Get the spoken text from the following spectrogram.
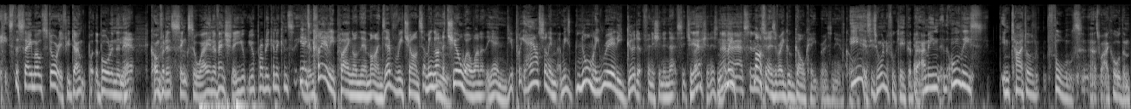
it's the same old story. If you don't put the ball in the net, Yeah. Confidence sinks away, and eventually you, you're probably going to concede. Yeah, it's And- clearly playing on their minds every chance. I mean, like the Hmm. Chilwell one at the end, you put your house on him. I mean, he's normally really good at finishing in that situation, Yeah. isn't he? No, I mean, no, absolutely. Martinez is a very good goalkeeper, isn't he? Of course. He is. He's a wonderful keeper. But I mean, all these entitled fools, that's what I call them,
